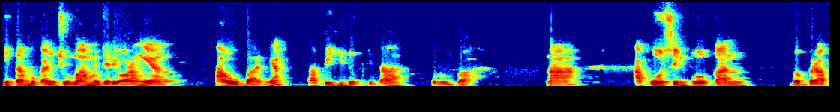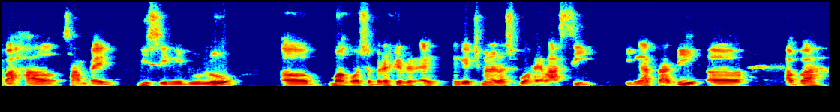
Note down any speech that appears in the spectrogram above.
kita bukan cuma menjadi orang yang tahu banyak, tapi hidup kita berubah. Nah, aku simpulkan beberapa hal sampai di sini dulu uh, bahwa sebenarnya creative engagement adalah sebuah relasi. Ingat tadi uh, apa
